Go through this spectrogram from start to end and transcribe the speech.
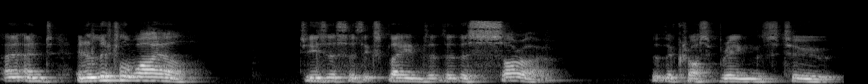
And in a little while, Jesus has explained that the, sorrow that the cross brings to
